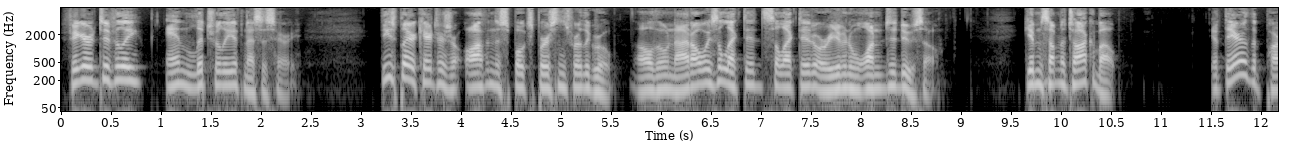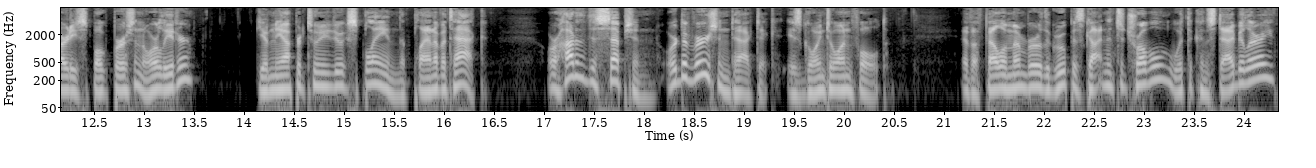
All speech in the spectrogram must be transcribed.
figuratively and literally if necessary. These player characters are often the spokespersons for the group, although not always elected, selected, or even wanted to do so. Give them something to talk about. If they are the party's spokesperson or leader, give them the opportunity to explain the plan of attack or how the deception or diversion tactic is going to unfold. If a fellow member of the group has gotten into trouble with the constabulary,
